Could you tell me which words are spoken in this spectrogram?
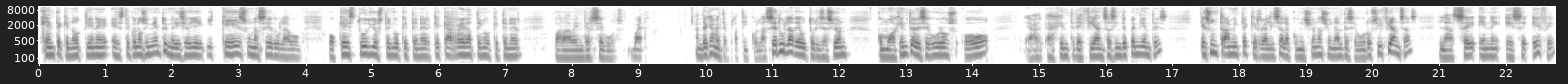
Gente que no tiene este conocimiento y me dice, oye, ¿y qué es una cédula? O, o qué estudios tengo que tener, qué carrera tengo que tener para vender seguros. Bueno, déjame te platico. La cédula de autorización como agente de seguros o agente de fianzas independientes es un trámite que realiza la Comisión Nacional de Seguros y Fianzas, la CNSF,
